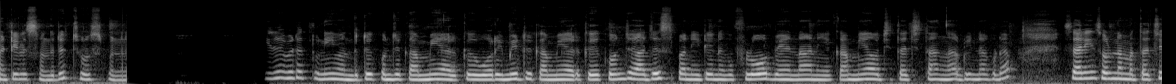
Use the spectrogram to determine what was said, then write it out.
மெட்டீரியல்ஸ் வந்துட்டு சூஸ் பண்ணுங்கள் இதை விட துணி வந்துட்டு கொஞ்சம் கம்மியாக இருக்குது ஒரு மீட்ரு கம்மியாக இருக்குது கொஞ்சம் அட்ஜஸ்ட் பண்ணிவிட்டு எனக்கு ஃப்ளோர் வேணாம் நீங்கள் கம்மியாக வச்சு தச்சு தாங்க அப்படின்னா கூட சரின்னு சொல்லி நம்ம தச்சு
